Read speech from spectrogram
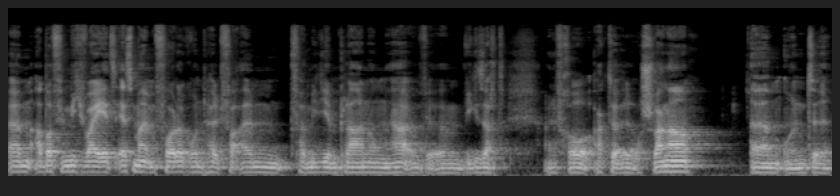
Ähm, aber für mich war jetzt erstmal im Vordergrund halt vor allem Familienplanung. Ja, wie gesagt, meine Frau aktuell auch schwanger. Ähm, und äh,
